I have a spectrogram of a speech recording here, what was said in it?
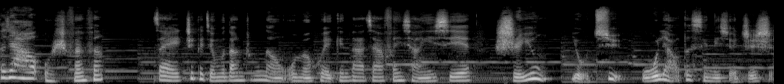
大家好，我是芬芬。在这个节目当中呢，我们会跟大家分享一些实用、有趣、无聊的心理学知识。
